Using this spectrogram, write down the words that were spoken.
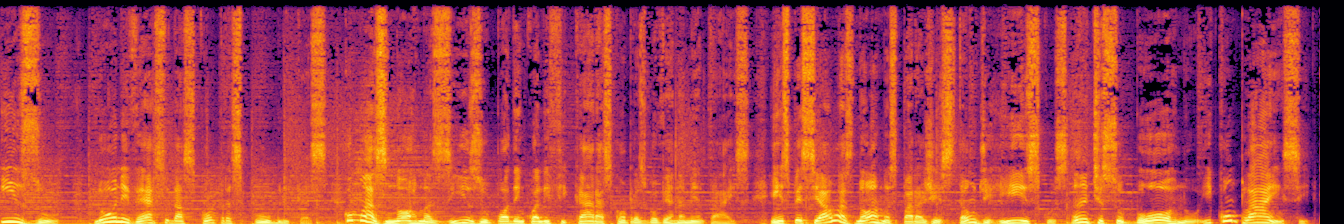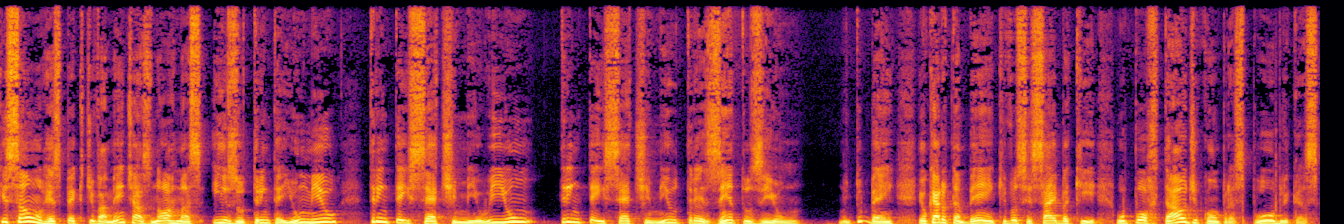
ISO no universo das compras públicas. Como as normas ISO podem qualificar as compras governamentais? Em especial as normas para gestão de riscos, anti-suborno e compliance, que são, respectivamente, as normas ISO 31000, 37001, 37301. Muito bem. Eu quero também que você saiba que o portal de compras públicas,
